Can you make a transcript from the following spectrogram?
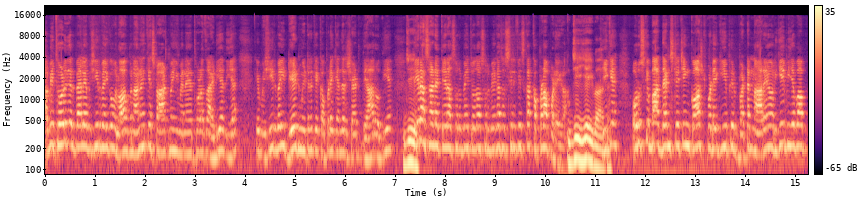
अभी थोड़ी देर पहले बशीर भाई को व्लॉग बनाने के स्टार्ट में ही मैंने थोड़ा सा आइडिया दिया कि बशीर भाई डेढ़ मीटर के कपड़े के अंदर शर्ट तैयार होती है। तेरह साढ़े तेरह सौ रुपए चौदह सौ रुपए का तो सिर्फ़ इसका कपड़ा पड़ेगा। जी यही बात ठीक है। और उसके बाद देन स्टिचिंग कॉस्ट पड़ेगी फिर बटन आ रहे हैं और ये भी जब आप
